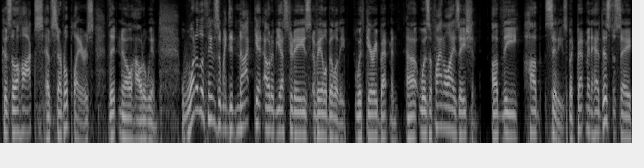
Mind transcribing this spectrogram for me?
because the Hawks have several players that know how to win. One of the things that we did not get out of yesterday's availability with Gary Bettman uh, was a finalization of the hub cities. But Bettman had this to say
